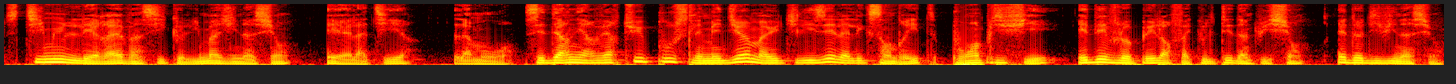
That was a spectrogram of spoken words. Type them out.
stimule les rêves ainsi que l'imagination et elle attire l'amour. Ces dernières vertus poussent les médiums à utiliser l'alexandrite pour amplifier et développer leurs facultés d'intuition et de divination.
